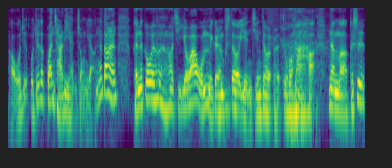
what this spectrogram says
啊，我觉我觉得观察力很重要。那当然，可能各位会很好奇，有啊，我们每个人不是都有眼睛，都有耳朵吗？哈，那么可是。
